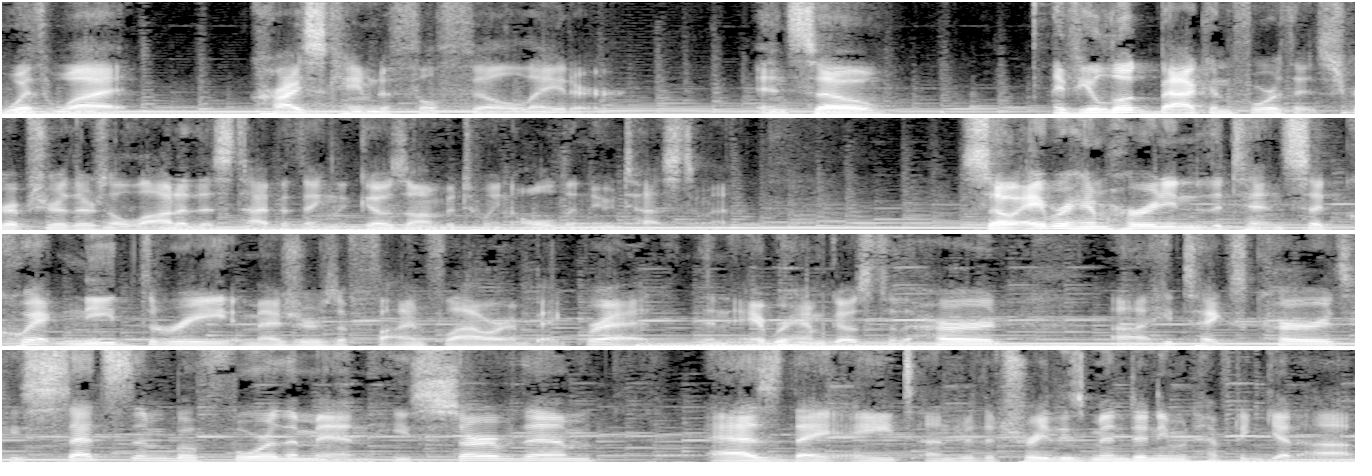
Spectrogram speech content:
with what Christ came to fulfill later. And so, if you look back and forth at scripture, there's a lot of this type of thing that goes on between Old and New Testament. So Abraham hurried into the tent and said, Quick, knead three measures of fine flour and bake bread. Then Abraham goes to the herd. Uh, he takes curds. He sets them before the men. He served them as they ate under the tree. These men didn't even have to get up.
